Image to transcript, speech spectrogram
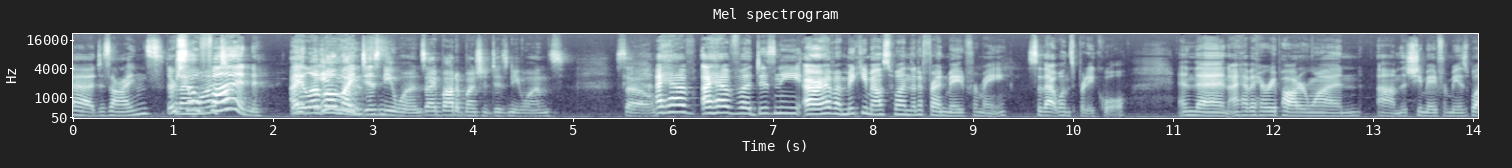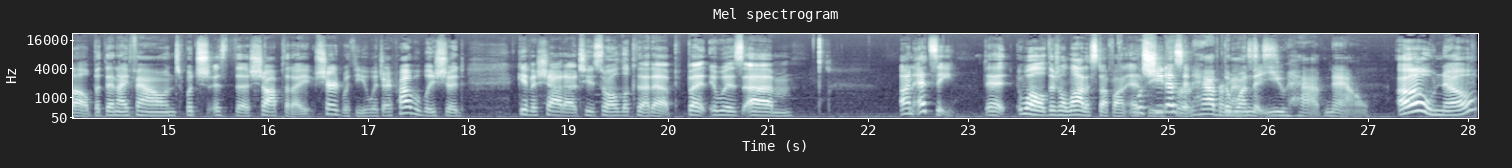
uh, designs. They're I so want. fun. I It love all my. Disney ones. I bought a bunch of Disney ones. So I have I have a Disney or I have a Mickey Mouse one that a friend made for me, so that one's pretty cool. And then I have a Harry Potter one um, that she made for me as well. But then I found, which is the shop that I shared with you, which I probably should give a shout out to, so I'll look that up. But it was um, on Etsy. That well, there's a lot of stuff on Etsy. well, she doesn't for- have for the one that you have now. Oh no,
